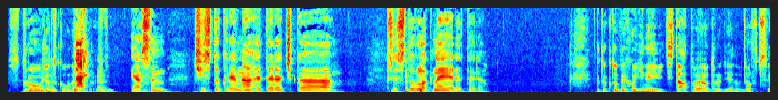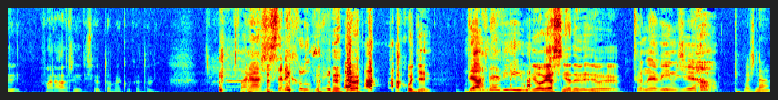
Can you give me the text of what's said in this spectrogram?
S druhou ženskou ne. Ne, já jsem čistokrevná heteračka a přes to vlak nejede teda. Kdo k tobě chodí nejvíc? Tátové od rodin, vdovci, faráři, když se tam jako katolík. Faráři se nechlubí. A chodí? Já nevím, Jo, jasně, ne, jo, jo. to nevím, že jo. Možná?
